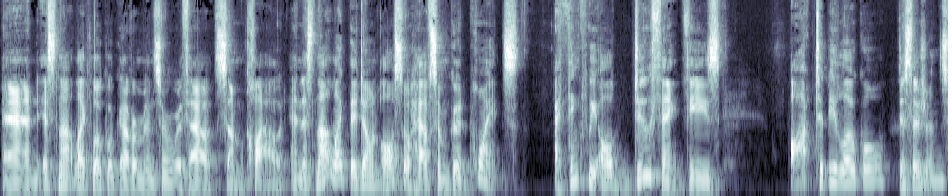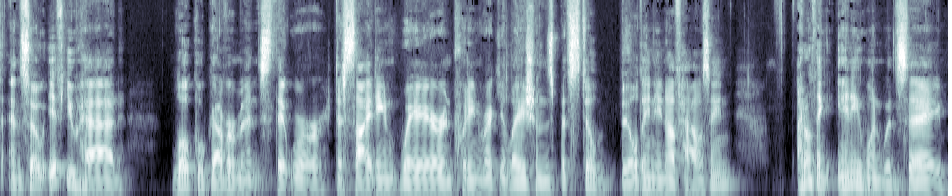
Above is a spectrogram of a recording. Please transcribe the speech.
And it's not like local governments are without some clout. And it's not like they don't also have some good points. I think we all do think these ought to be local decisions. And so if you had local governments that were deciding where and putting regulations, but still building enough housing, I don't think anyone would say,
